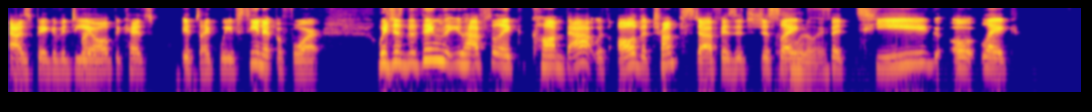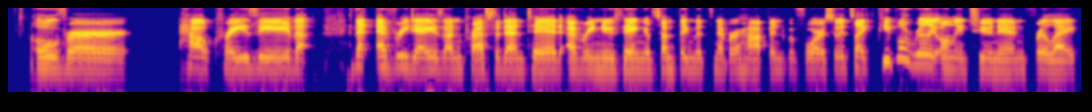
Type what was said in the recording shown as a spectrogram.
as big of a deal because it's like we've seen it before. Which is the thing that you have to like combat with all the Trump stuff is it's just like Totally. fatigue like over how crazy that that every day is unprecedented every new thing is something that's never happened before so it's like people really only tune in for like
